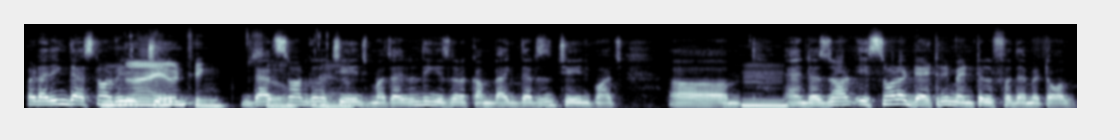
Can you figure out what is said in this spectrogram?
But I think that's not really. No, I don't think that's so, not going to yeah. change much. I don't think he's going to come back. That doesn't change much. Um, Hmm. And does not. It's not a detrimental for them at all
